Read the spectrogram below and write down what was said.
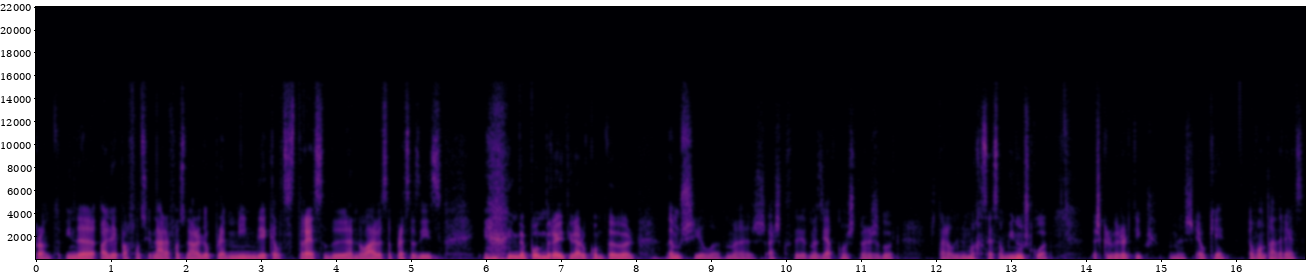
Pronto, ainda olhei para a funcionária, a funcionária olhou para mim, dei aquele stress de anda lá, ver se apressas isso. ainda ponderei tirar o computador da mochila, mas acho que seria demasiado constrangedor estar ali numa recepção minúscula a escrever artigos, mas é o que é, a vontade era essa.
